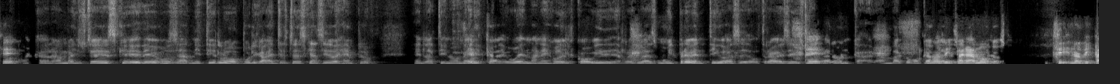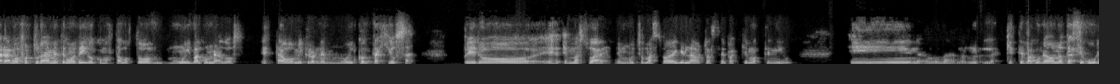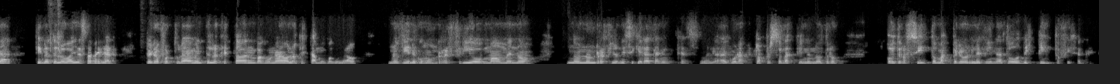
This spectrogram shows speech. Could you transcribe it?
Sí. Ah, caramba, y ustedes que debemos admitirlo públicamente, ustedes que han sido ejemplo en Latinoamérica de buen manejo del COVID y de reglas muy preventivas, eh, otra vez se dispararon, caramba, ¿cómo Nos disparamos. Sí, nos disparamos afortunadamente, como te digo, como estamos todos muy vacunados, esta Omicron es muy contagiosa, pero es, más suave, es mucho más suave que las otras cepas que hemos tenido y no, que estés vacunado no te asegura que no te lo vayas a pegar. Pero afortunadamente los que estaban vacunados, los que estamos vacunados, nos viene como un resfrío más o menos, no, no un resfrío ni siquiera tan intenso. Bueno, algunas otras personas tienen otros otros síntomas, pero les viene a todos distintos, fíjate.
